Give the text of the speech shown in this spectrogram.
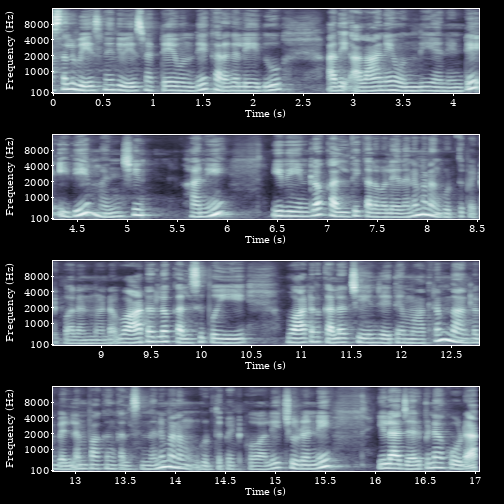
అసలు వేసినది వేసినట్టే ఉంది కరగలేదు. అది అలానే ఉంది అని అంటే ఇది మంచి హనీ. ఇది ఇంట్లో కల్తీ కలవలేదని మనం గుర్తుపెట్టుకోవాలన్నమాట. వాటర్లో కలిసిపోయి వాటర్ కలర్ చేంజ్ అయితే మాత్రం దాంట్లో బెల్లం పాకం కలిసిందని మనం గుర్తుపెట్టుకోవాలి. చూడండి ఇలా జరిపినా కూడా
